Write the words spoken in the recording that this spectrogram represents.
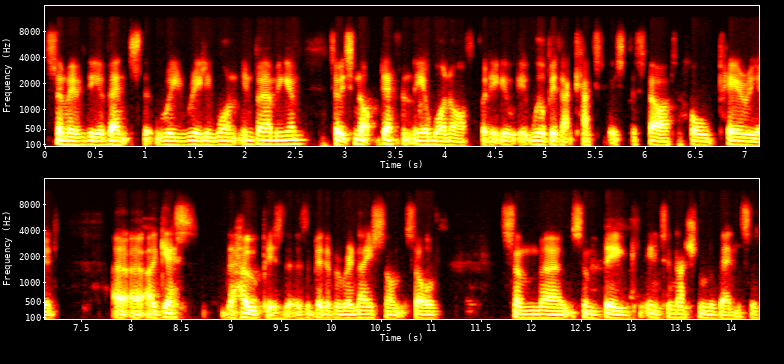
some of the events that we really want in Birmingham. So it's not definitely a one-off, but it, it will be that catalyst to start a whole period. Uh, uh, I guess the hope is that there's a bit of a renaissance of some uh, some big international events as,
